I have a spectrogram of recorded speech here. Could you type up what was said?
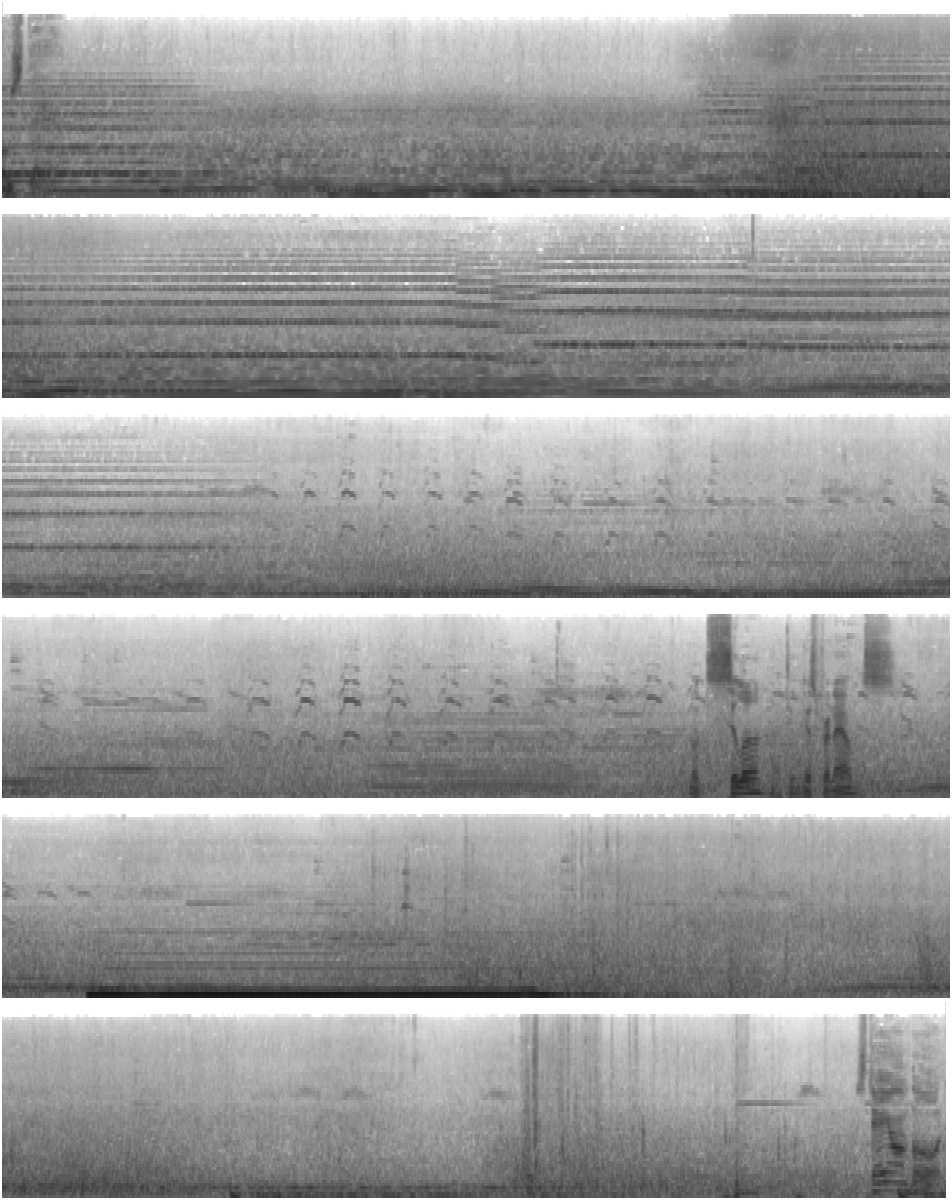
We're almost Scylla, I think that's pronounced. Stay on board.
